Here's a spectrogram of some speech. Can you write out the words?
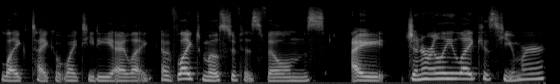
like Taika Waititi. I like I've liked most of his films. I generally like his humor.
